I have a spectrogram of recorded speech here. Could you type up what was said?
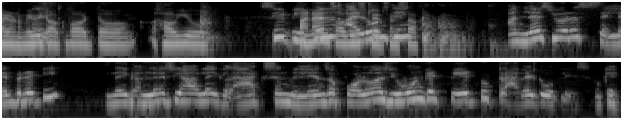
I don't know. Maybe Right. talk about the how you See, people, finance all these trips and stuff. unless you're a celebrity, like unless you have like lakhs and millions of followers, you won't get paid to travel to a place. Okay,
